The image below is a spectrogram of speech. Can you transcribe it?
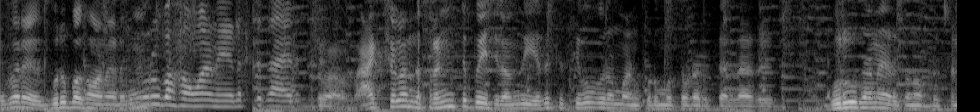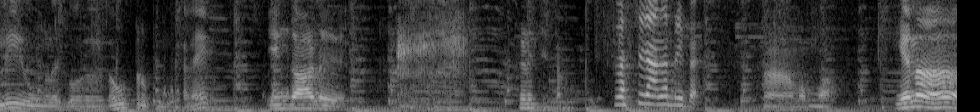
இவர் குரு பகவான் எடுங்க. குரு பகவான் எடுத்துதான் எடுத்து ஆக்சுவலாக அந்த ஃப்ரண்ட் பேஜில் வந்து எதுக்கு சிவபெருமான் குடும்பத்தோட இருக்கிறாரு? குரு தானே இருக்கணும் அப்படின்னு சொல்லி உங்களுக்கு ஒரு டவுட் இருக்கும் மக்களே. எங்க ஆளு கிடைச்சிட்டான் ஃபர்ஸ்ட் நான் தான் படிப்பேன். ஆ, ஆமாப்பா. ஏன்னா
